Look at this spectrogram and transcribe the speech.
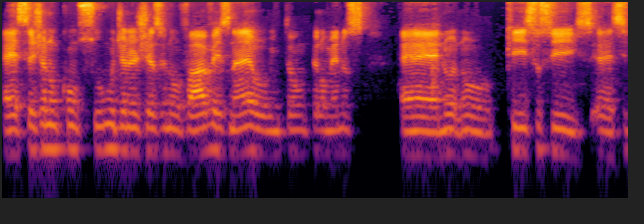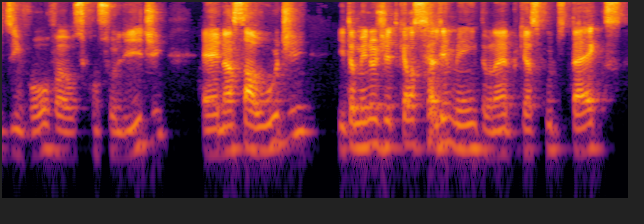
é, seja no consumo de energias renováveis, né, ou então, pelo menos, é, no, no, que isso se, é, se desenvolva ou se consolide é, na saúde e também no jeito que elas se alimentam, né? Porque as food techs,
